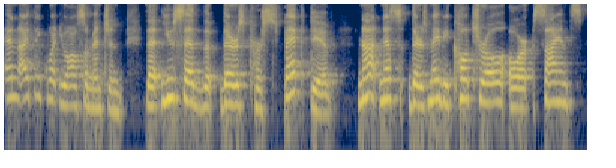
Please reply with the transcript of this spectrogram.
And i think what you also mentioned that you said that there's perspective not necessarily there's maybe cultural or science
